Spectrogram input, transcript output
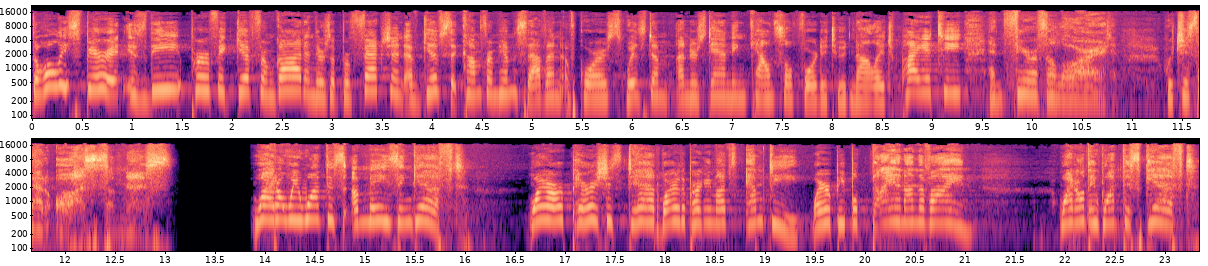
The Holy Spirit is the perfect gift from God, and there's a perfection of gifts that come from Him. Seven, of course, wisdom, understanding, counsel, fortitude, knowledge, piety, and fear of the Lord, which is that awesomeness. Why don't we want this amazing gift? Why are our parishes dead? Why are the parking lots empty? Why are people dying on the vine? Why don't they want this gift?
